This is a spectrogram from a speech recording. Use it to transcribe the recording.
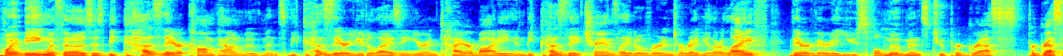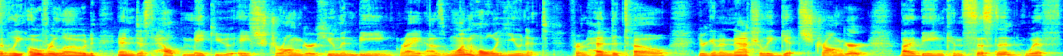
Point being with those is because they are compound movements, because they are utilizing your entire body, and because they translate over into regular life, they're very useful movements to progress, progressively overload and just help make you a stronger human being, right? As one whole unit from head to toe, you're going to naturally get stronger by being consistent with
